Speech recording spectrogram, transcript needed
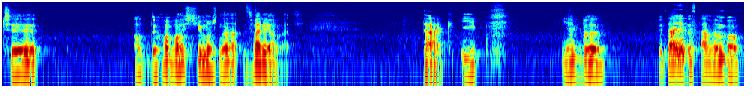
czy od duchowości można zwariować? Tak, i jakby pytanie to stawiam, bo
